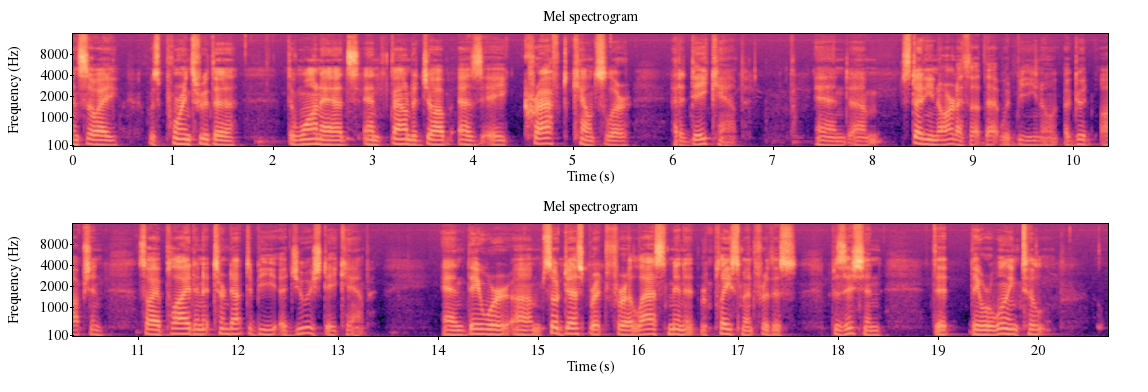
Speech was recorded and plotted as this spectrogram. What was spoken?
And so I was pouring through the the want ads and found a job as a craft counselor at a day camp. And um, studying art, I thought that would be, you know, a good option. So I applied, and it turned out to be a Jewish day camp. And they were um, so desperate for a last minute replacement for this position that they were willing to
